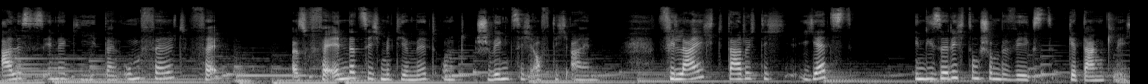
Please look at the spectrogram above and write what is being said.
Alles ist Energie, dein Umfeld ver also verändert sich mit dir mit und schwingt sich auf dich ein. Vielleicht dadurch dich jetzt in diese Richtung schon bewegst, gedanklich.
